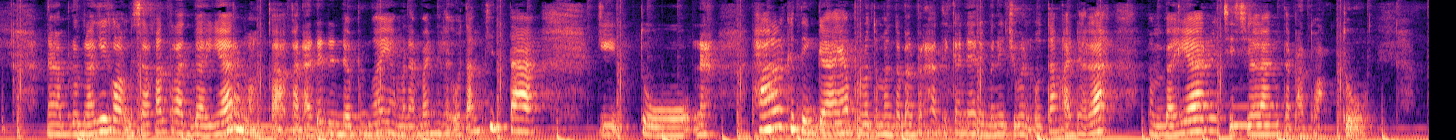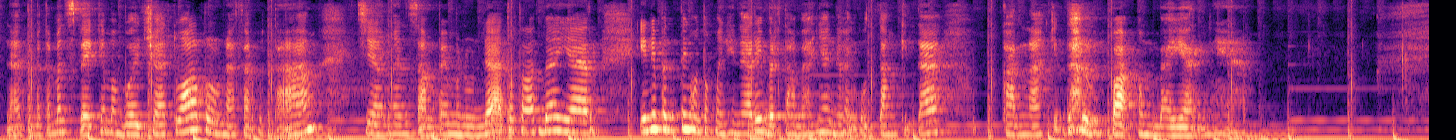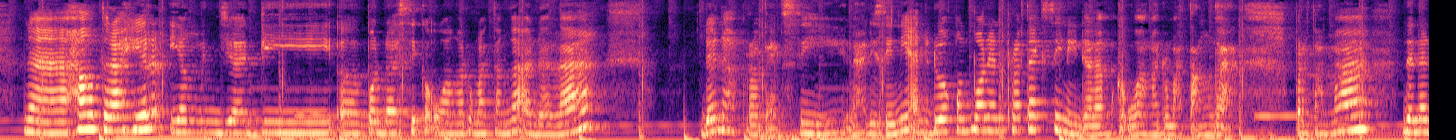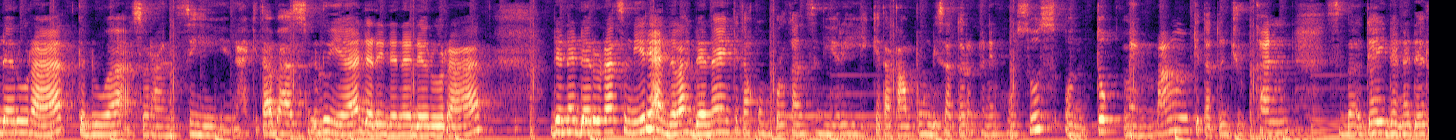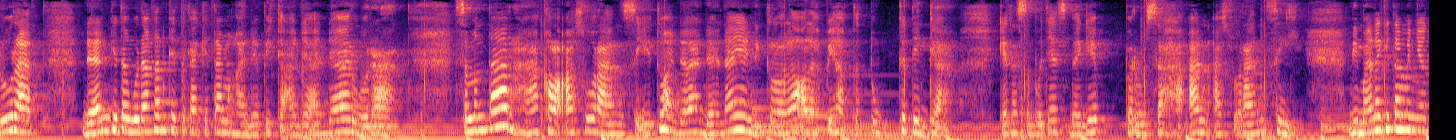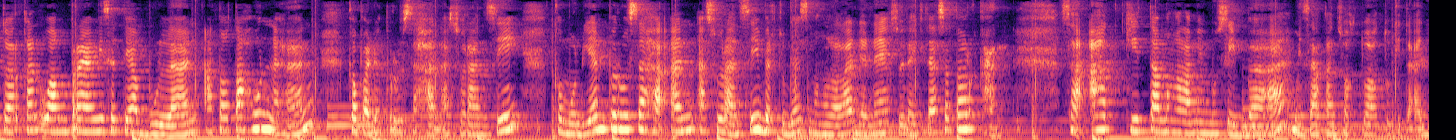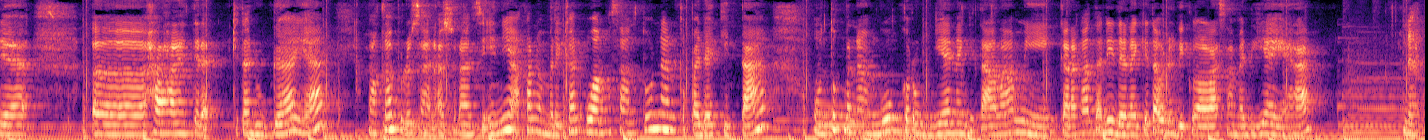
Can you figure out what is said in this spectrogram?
Nah, belum lagi kalau misalkan telat bayar, maka akan ada denda bunga yang menambah nilai utang kita. Gitu. Nah, hal ketiga yang perlu teman-teman perhatikan dari manajemen utang adalah membayar cicilan tepat waktu. Nah, teman-teman sebaiknya membuat jadwal pelunasan utang, jangan sampai menunda atau telat bayar. Ini penting untuk menghindari bertambahnya nilai utang kita karena kita lupa membayarnya. Nah, hal terakhir yang menjadi eh, pondasi uh, keuangan rumah tangga adalah dana proteksi. Nah, di sini ada dua komponen proteksi nih dalam keuangan rumah tangga. Pertama, dana darurat, kedua asuransi. Nah, kita bahas dulu ya dari dana darurat. Dana darurat sendiri adalah dana yang kita kumpulkan sendiri. Kita tampung di satu rekening khusus untuk memang kita tujukan sebagai dana darurat dan kita gunakan ketika kita menghadapi keadaan darurat. Sementara kalau asuransi itu adalah dana yang dikelola oleh pihak ketiga kita sebutnya sebagai perusahaan asuransi, di mana kita menyetorkan uang premi setiap bulan atau tahunan kepada perusahaan asuransi, kemudian perusahaan asuransi bertugas mengelola dana yang sudah kita setorkan. Saat kita mengalami musibah, misalkan sewaktu-waktu kita ada eh, hal-hal uh, yang tidak kita duga ya, maka perusahaan asuransi ini akan memberikan uang santunan kepada kita untuk menanggung kerugian yang kita alami. Karena kan tadi dana kita udah dikelola sama dia ya. Nah,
